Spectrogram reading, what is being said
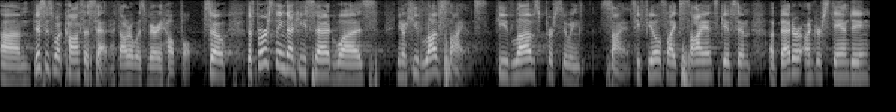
um, this is what Kassa said. I thought it was very helpful. So the first thing that he said was, you know, he loves science. He loves pursuing science. He feels like science gives him a better understanding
